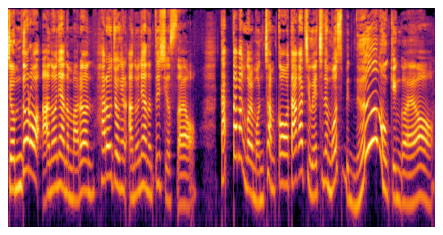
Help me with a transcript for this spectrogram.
점도로 안 오냐는 말은 하루 종일 안 오냐는 뜻이었어요. 답답한 걸 못 참고 다 같이 외치는 모습이 너무 웃긴 거예요.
